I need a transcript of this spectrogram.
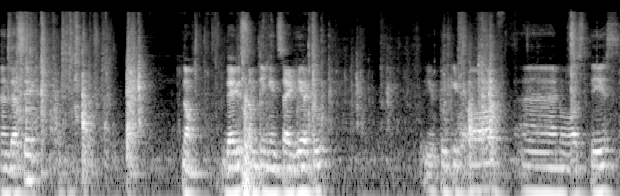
and that's it. No there is something inside here too. You took it off Uh, and what's this?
